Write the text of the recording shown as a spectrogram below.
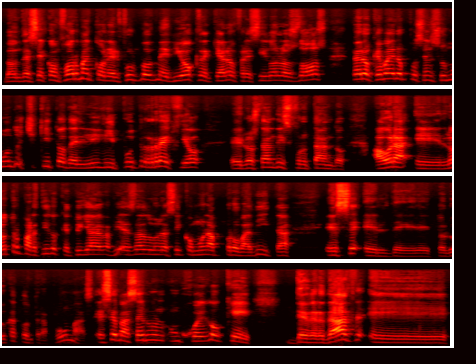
donde se conforman con el fútbol mediocre que han ofrecido los dos, pero que bueno, pues en su mundo chiquito del Lilliput Regio lo están disfrutando. Ahora, el otro partido que tú ya habías dado así como una probadita es el de Toluca contra Pumas. Ese va a ser un, juego que de verdad, eh,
